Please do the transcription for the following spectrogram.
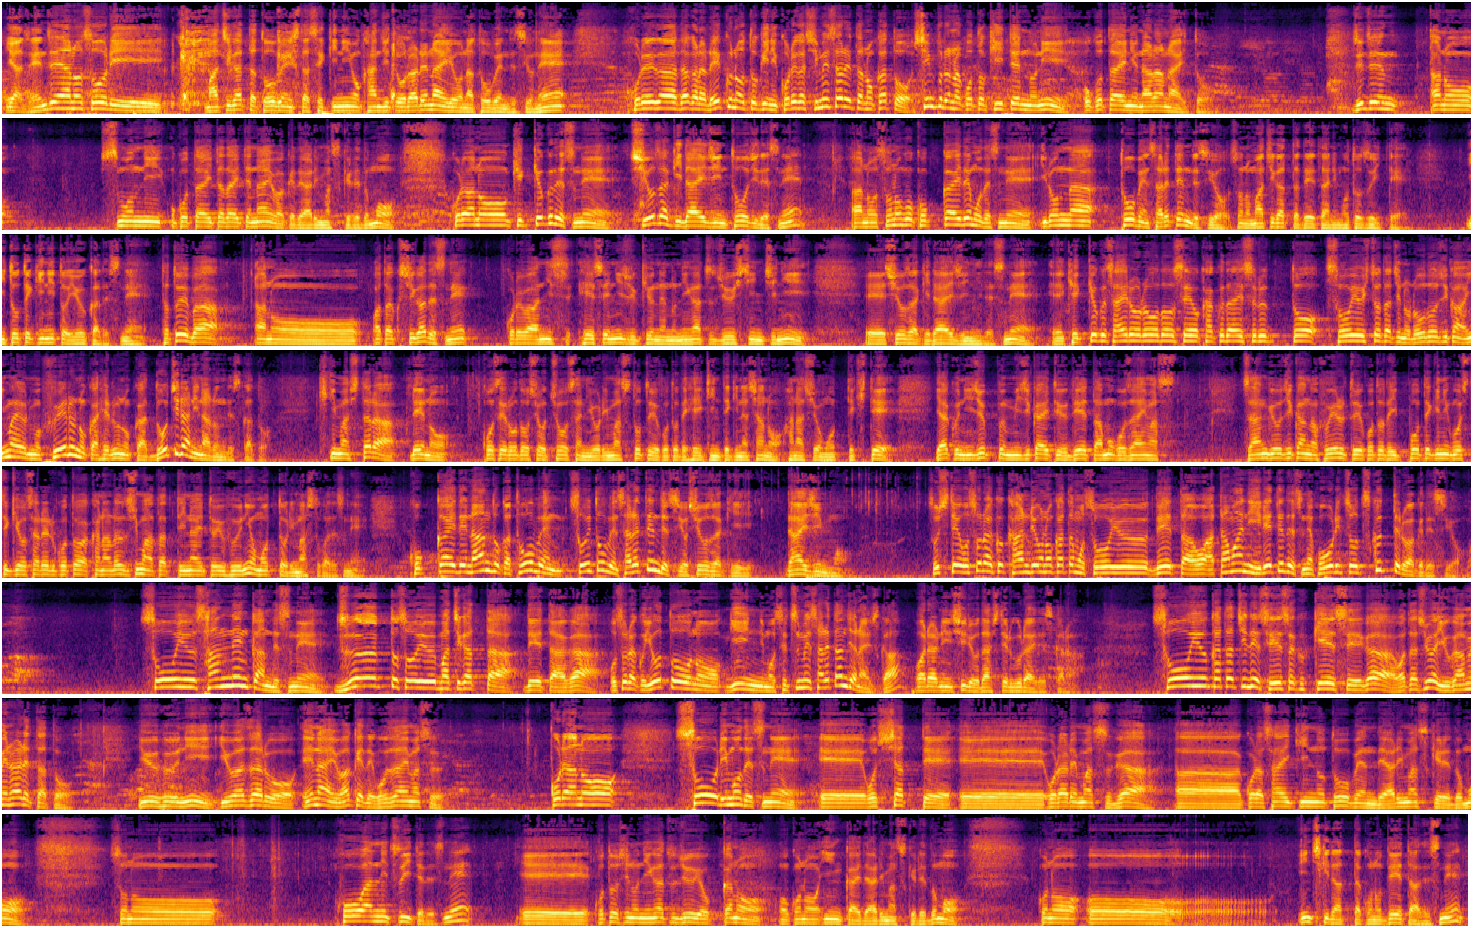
いや、全然あの総理、間違った答弁した責任を感じておられないような答弁ですよね。これが、だからレクの時にこれが示されたのかと、シンプルなことを聞いてるのにお答えにならないと。全然、あの、質問にお答えいただいてないわけでありますけれども、これはあの、結局ですね、塩崎大臣当時ですね、あの、その後国会でもですね、いろんな答弁されてんですよ。その間違ったデータに基づいて。意図的にというかですね、例えば、あの、私がですね、これは平成29年の2月17日に、えー、塩崎大臣にですね、えー、結局裁量労働制を拡大すると、そういう人たちの労働時間は今よりも増えるのか減るのか、どちらになるんですかと聞きましたら、例の厚生労働省調査によりますとということで平均的な社の話を持ってきて、約20分短いというデータもございます。残業時間が増えるということで一方的にご指摘をされることは必ずしも当たっていないというふうに思っておりますとかですね、国会で何度か答弁、そういう答弁されてんですよ、塩崎大臣も。そしておそらく官僚の方もそういうデータを頭に入れてですね、法律を作ってるわけですよ。そういう3年間ですね、ずっとそういう間違ったデータが、おそらく与党の議員にも説明されたんじゃないですか我々に資料を出してるぐらいですから。そういう形で政策形成が私は歪められたというふうに言わざるを得ないわけでございます。これあの、総理もですね、えー、おっしゃって、えー、おられますが、あこれは最近の答弁でありますけれども、その、法案についてですね、えー、今年の2月14日のこの委員会でありますけれども、このインチキだったこのデータですね、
